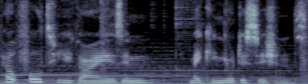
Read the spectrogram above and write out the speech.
helpful to you guys in making your decisions.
